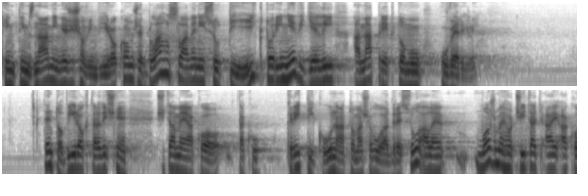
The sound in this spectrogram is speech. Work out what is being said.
tým, tým známym Ježišovým výrokom, že blahoslavení sú tí, ktorí nevideli a napriek tomu uverili. Tento výrok tradične čítame ako takú kritiku na Tomášovú adresu, ale môžeme ho čítať aj ako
